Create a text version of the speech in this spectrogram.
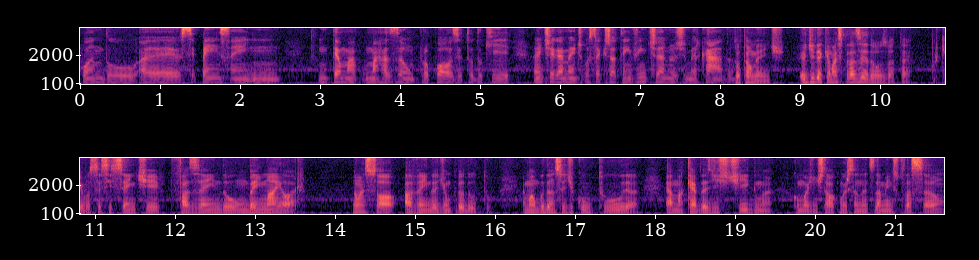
quando é, se pensa em, em ter uma, uma, razão, um propósito, do que antigamente você que já tem 20 anos de mercado? Totalmente. Eu diria que é mais prazeroso até, porque você se sente fazendo um bem maior. Não é só a venda de um produto, é uma mudança de cultura, é uma quebra de estigma, como a gente estava conversando antes da menstruação.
